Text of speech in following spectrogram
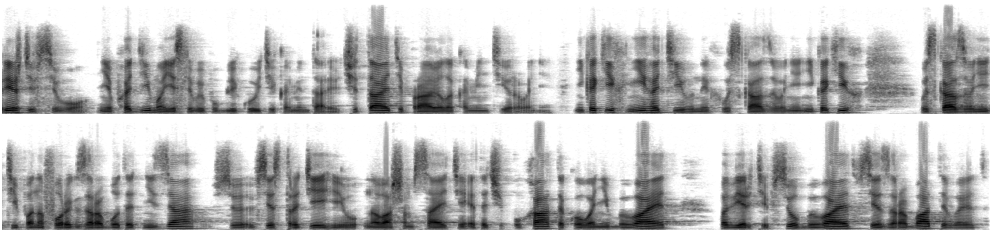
Прежде всего, необходимо, если вы публикуете комментарий, читайте правила комментирования. Никаких негативных высказываний, никаких высказываний типа на Форекс заработать нельзя, все, все стратегии на вашем сайте это чепуха, такого не бывает. Поверьте, все бывает, все зарабатывают.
